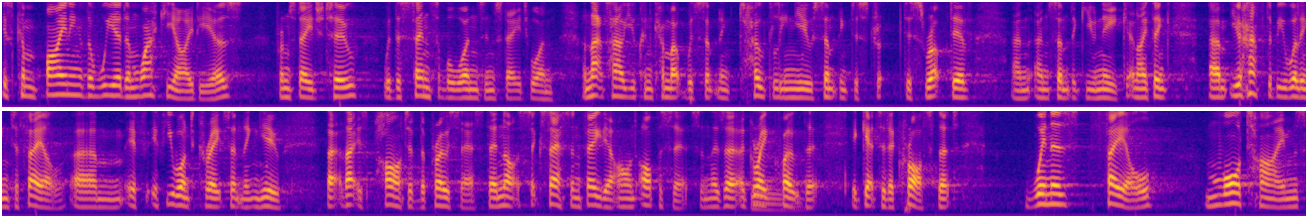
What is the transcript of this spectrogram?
is combining the weird and wacky ideas from stage two with the sensible ones in stage one. And that's how you can come up with something totally new, something disruptive, and, and something unique. And I think um, you have to be willing to fail. Um, if, if you want to create something new, that, that is part of the process. They're not, success and failure aren't opposites. And there's a, a great mm. quote that it gets it across that winners fail more times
